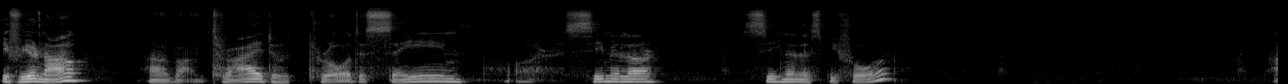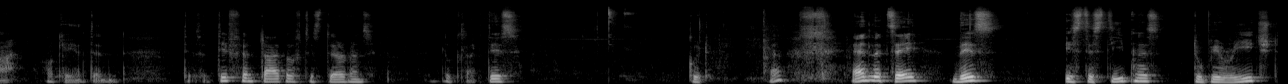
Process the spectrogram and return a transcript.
If we are now uh, try to draw the same or similar signal as before. Ah, okay, and then there's a different type of disturbance. It looks like this. Good. Yeah? And let's say this is the steepness to be reached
